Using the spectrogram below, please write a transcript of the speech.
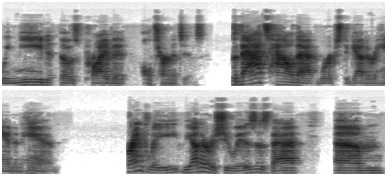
we need those private alternatives. So that's how that works together hand in hand. Frankly, the other issue is is that um,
